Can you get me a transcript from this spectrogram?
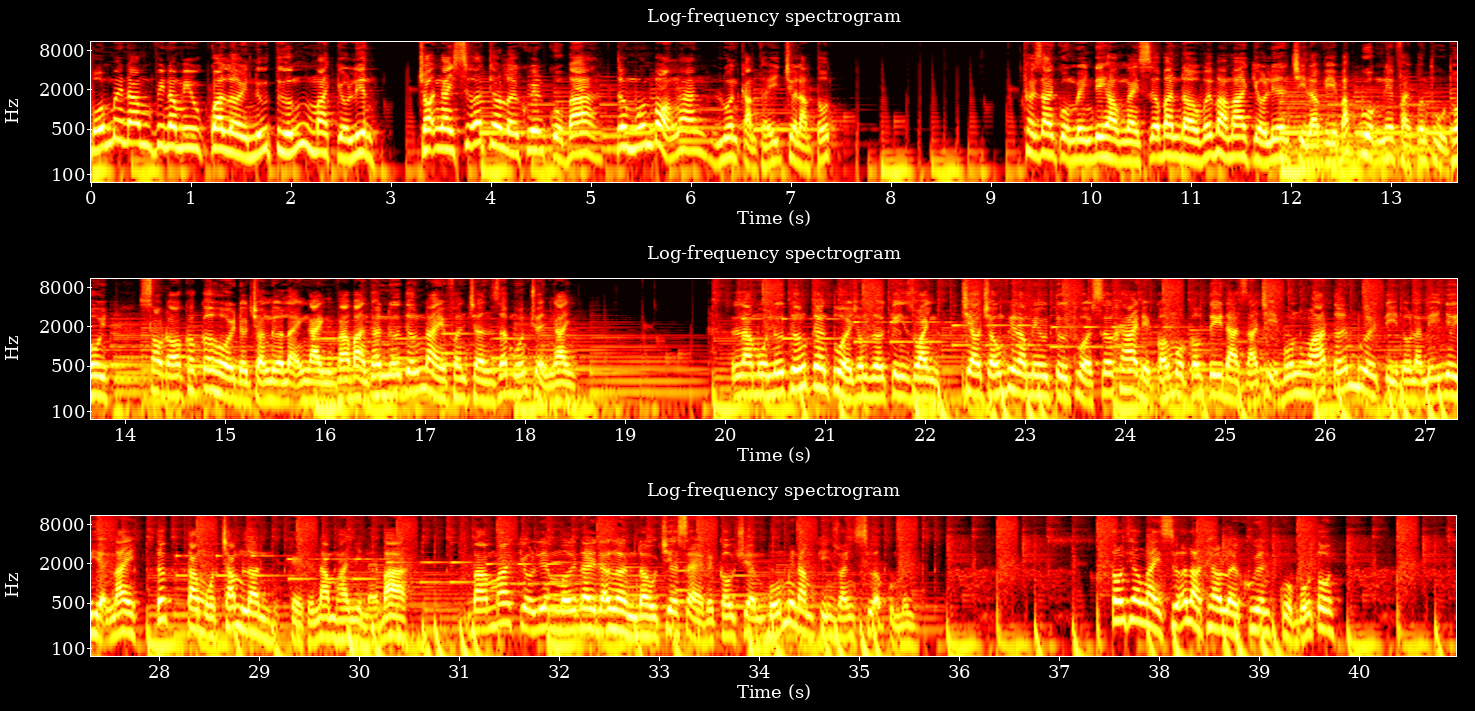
40 năm Vinamilk qua lời nữ tướng Mai Kiều Liên. Chọn ngành sữa theo lời khuyên của ba, tôi muốn bỏ ngang, luôn cảm thấy chưa làm tốt. Thời gian của mình đi học ngành sữa ban đầu với bà Mai Kiều Liên chỉ là vì bắt buộc nên phải tuân thủ thôi. Sau đó có cơ hội được chọn lựa lại ngành và bản thân nữ tướng này phân trần rất muốn chuyển ngành. Là một nữ tướng tên tuổi trong giới kinh doanh, treo chống Vinamilk từ thuở sơ khai để có một công ty đạt giá trị vốn hóa tới 10 tỷ đô la Mỹ như hiện nay, tức tăng 100 lần kể từ năm 2003. Bà Mai Kiều Liên mới đây đã lần đầu chia sẻ về câu chuyện 40 năm kinh doanh sữa của mình. Tôi theo ngành sữa là theo lời khuyên của bố tôi.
